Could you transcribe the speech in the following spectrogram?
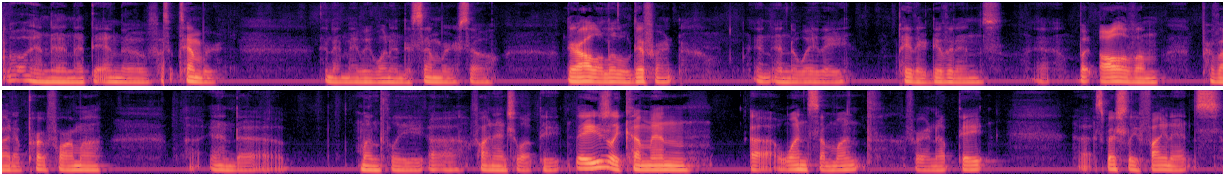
and then at the end of September, and then maybe one in December. So they're all a little different in, in the way they pay their dividends, uh, but all of them provide a pro forma uh, and monthly uh, financial update. They usually come in once a month for an update, especially finance,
